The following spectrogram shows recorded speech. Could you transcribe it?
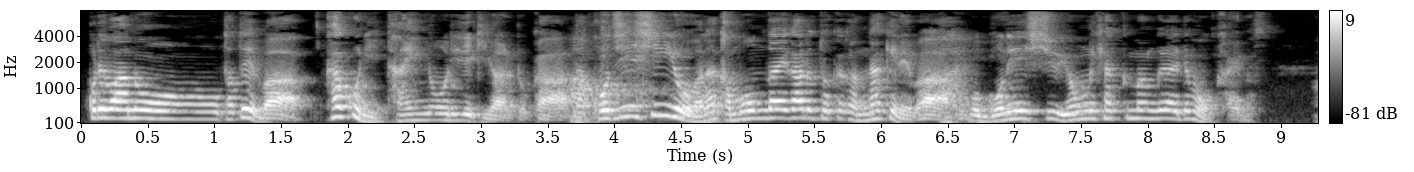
これはあのー例えば、過去に滞納履歴があるとか、個人信用がなんか問題があるとかがなければ、はいもう5年収400万ぐらいでも買えます。あ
